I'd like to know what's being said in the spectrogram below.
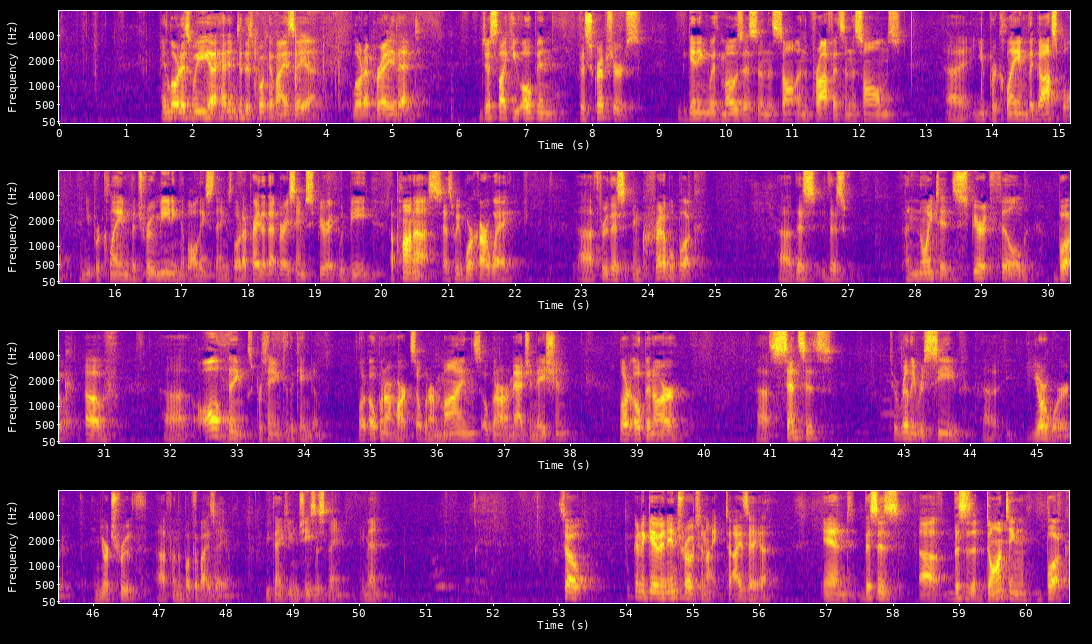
And Lord, as we uh, head into this book of Isaiah, Lord, I pray that just like you opened the scriptures, beginning with Moses and the, and the prophets and the Psalms, uh, you proclaimed the gospel and you proclaimed the true meaning of all these things. Lord, I pray that that very same spirit would be upon us as we work our way uh, through this incredible book, uh, this, this anointed, spirit filled book of uh, all things pertaining to the kingdom. Lord, open our hearts, open our minds, open our imagination. Lord, open our uh, senses to really receive uh, your word and your truth uh, from the book of Isaiah. We thank you in Jesus' name. Amen. So, I'm going to give an intro tonight to Isaiah. And this is, uh, this is a daunting book.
